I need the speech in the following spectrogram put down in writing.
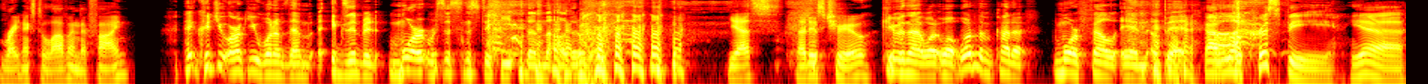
right next to lava and they're fine. Could you argue one of them exhibited more resistance to heat than the other one? Yes, that is true. Given that one, well, one of them kind of more fell in a bit. Got a Uh, little crispy. Yeah.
